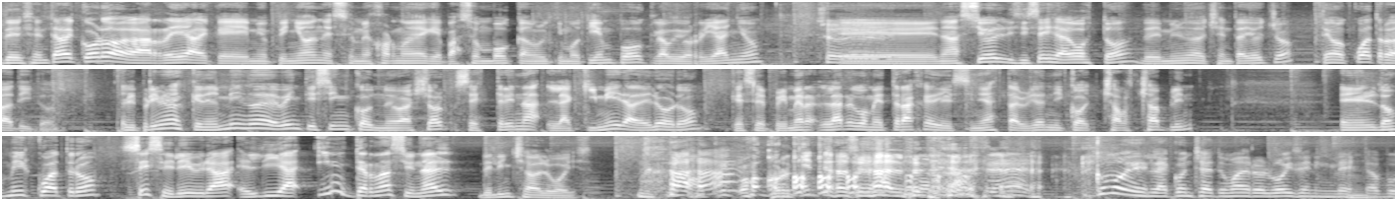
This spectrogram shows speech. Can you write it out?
De Central Córdoba agarré al que, en mi opinión, es el mejor 9 que pasó en Boca en el último tiempo, Claudio Riaño. Sí. Eh, nació el 16 de agosto de 1988. Tengo cuatro datitos. El primero es que en el 1925 en Nueva York se estrena La Quimera del Oro, que es el primer largometraje del cineasta británico Charles Chaplin. En el 2004 se celebra el Día Internacional del hincha del Boys. ¿Por qué internacional? ¿Cómo es la concha de tu madre el voice en inglés, Capu?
